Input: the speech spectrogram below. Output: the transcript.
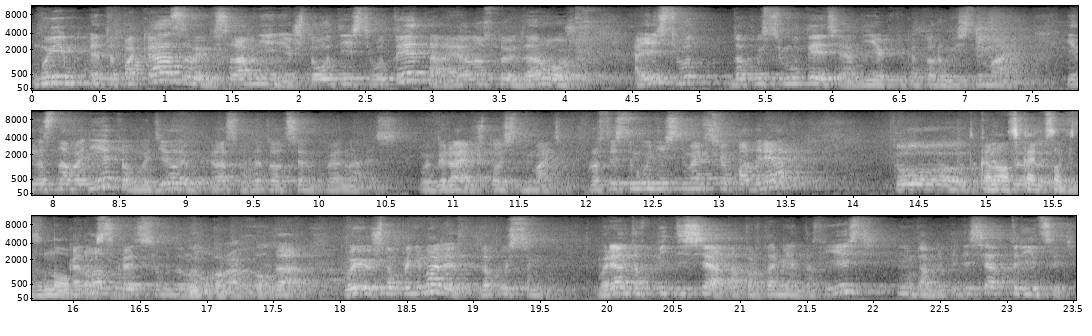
мы им это показываем в сравнении, что вот есть вот это, а оно стоит дороже. А есть вот, допустим, вот эти объекты, которые мы снимаем. И на основании этого мы делаем как раз вот эту оценку и анализ. Выбираем, что снимать. Просто если мы будем снимать все подряд, то... То канал скатится в дно Канал просто. скатится в дно. Вы барахол. Да. Вы, чтобы понимали, допустим, вариантов 50 апартаментов есть, ну там не 50, 30.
